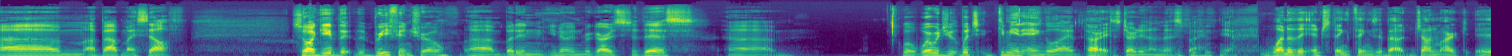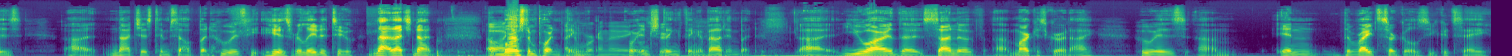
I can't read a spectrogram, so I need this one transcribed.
um, about myself. So I gave the, the brief intro, um, but in you know in regards to this, um, well, where would you? Which give me an angle I'd like right. to start in on this by. Yeah, One of the interesting things about John Mark is uh, not just himself, but who is he, he is related to. No, that's not the Oh, most important thing work on that or angle, interesting thing about him. But uh, you are the son of uh, Marcus Grodi, who is um, in the right circles, you could say,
